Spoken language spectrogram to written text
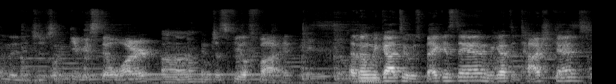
and they just like give you still water Uh huh. and just feel fine. And then we got to Uzbekistan, we got to Tashkent.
